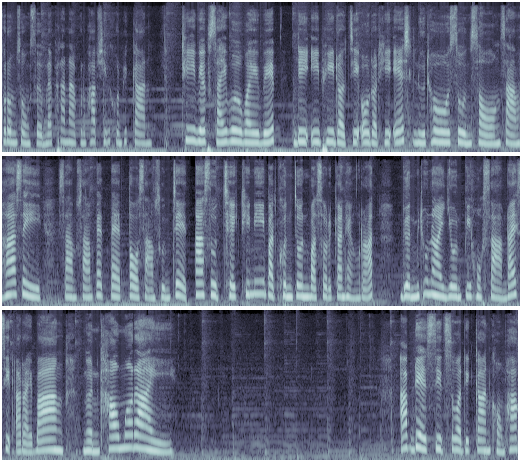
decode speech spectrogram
กรมส่งเสริมและพัฒนาคุณภาพชีวิตคนพิการ ที่เว็บไซต์ dep.go.th หรือโทร 02-354-3388 ต่อ 307 ล่าสุดเช็คที่นี่บัตรคนจนบัตรสวัสดิการแห่งรัฐ เดือนมิถุนายนปี 63 ได้สิทธิ์อะไรบ้าง เงินเข้าเมื่อไหร่ อัปเดตสิทธิสวัสดิการของภาค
